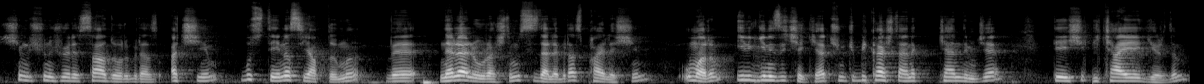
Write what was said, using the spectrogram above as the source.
Şimdi şunu şöyle sağa doğru biraz açayım. Bu siteyi nasıl yaptığımı ve nelerle uğraştığımı sizlerle biraz paylaşayım. Umarım ilginizi çeker. Çünkü birkaç tane kendimce değişik hikayeye girdim.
